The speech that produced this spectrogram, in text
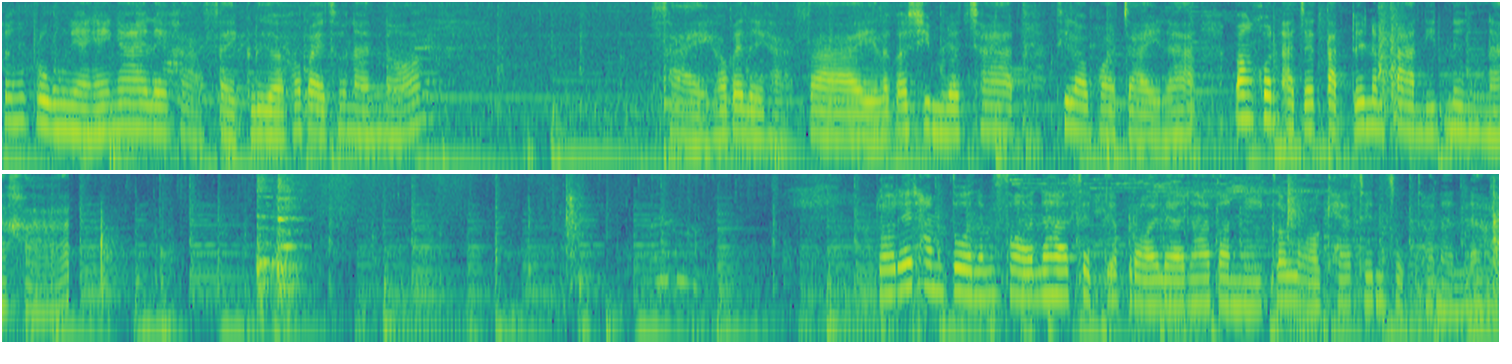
เครื่องปรุงเนี่ยง่าย ๆเลยค่ะ ใส่เกลือเข้าไปเท่านั้นเนาะใส่เข้าไปเลยค่ะ ใส่แล้วก็ชิมรสชาติที่เราพอใจนะคะ บางคนอาจจะตัดด้วยน้ำตาลนิดนึงนะคะ เราได้ทำตัวน้ำซอสนะคะ เสร็จเรียบร้อยแล้วนะคะ ตอนนี้ก็รอแค่เส้นสุกเท่านั้นนะคะ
